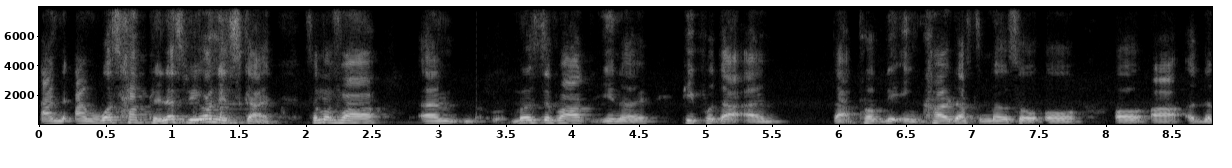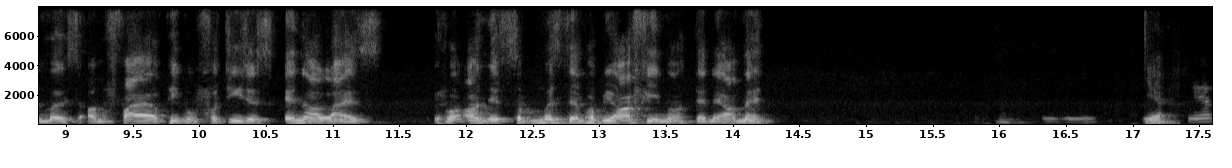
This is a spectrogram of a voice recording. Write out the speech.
and and what's happening let's be honest guys some of our um most of our you know people that um that probably encourage us the most or or, or are the most on fire people for jesus in our lives if we're honest some, most of them probably are female than they are men yeah Yep.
